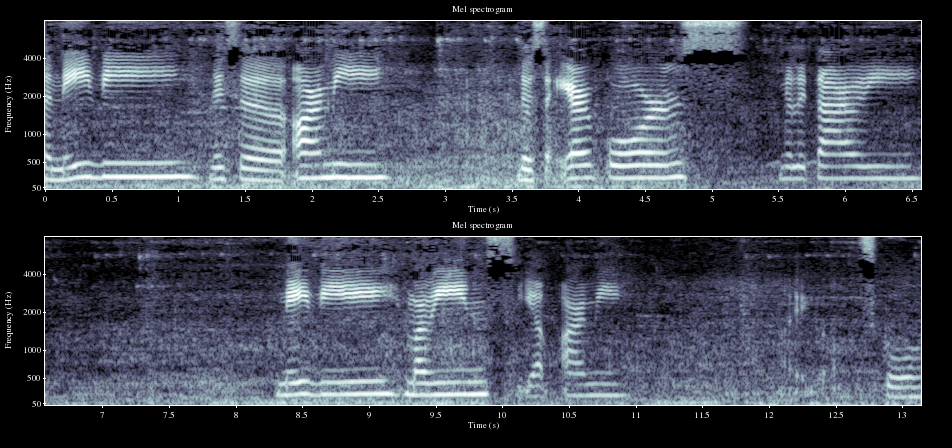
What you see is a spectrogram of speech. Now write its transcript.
a Navy, there's a Army, there's the Air Force, military, Navy, Marines, yep, Army. There you go, school.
